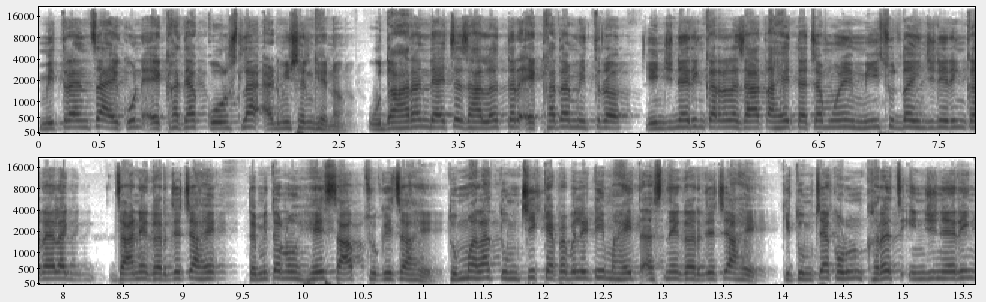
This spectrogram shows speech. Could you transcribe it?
मित्रांचा ऐकून एखाद्या कोर्सला ऍडमिशन घेणं. उदाहरण द्यायचं झालं तर एखादा मित्र इंजिनिअरिंग करायला जात आहे त्याच्यामुळे मी सुद्धा इंजिनिअरिंग करायला जाणे गरजेचे आहे. तर मित्रांनो हे साप चुकीचं आहे. तुम्हाला तुमची कॅपेबिलिटी माहीत असणे गरजेचे आहे की तुमच्याकडून खरंच इंजिनिअरिंग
